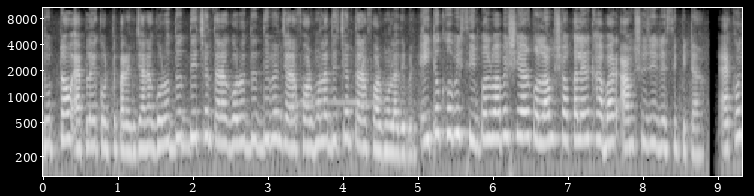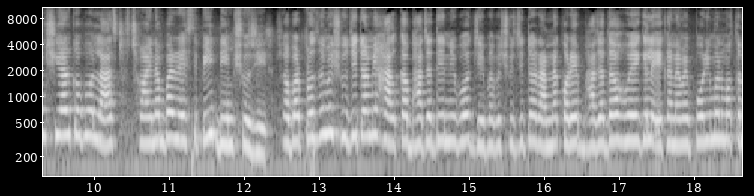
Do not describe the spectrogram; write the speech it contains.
দুধটাও অ্যাপ্লাই করতে পারেন। যারা গরুর দুধ দিচ্ছেন, তারা গরুর দুধ দিবেন। যারা ফর্মুলা দিচ্ছেন, তারা ফর্মুলা দিবেন। এই তো খুবই সিম্পল ভাবে শেয়ার করলাম সকালের খাবার আম সুজির রেসিপিটা এখন শেয়ার করব লাস্ট ছয় নাম্বার রেসিপি ডিম সুজির। সবার প্রথমে সুজিটা আমি হালকা ভাজা দিয়ে নেব। যেভাবে সুজিটা রান্না করে ভাজা দেওয়া হয়ে গেলে এখানে আমি পরিমাণ মতন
